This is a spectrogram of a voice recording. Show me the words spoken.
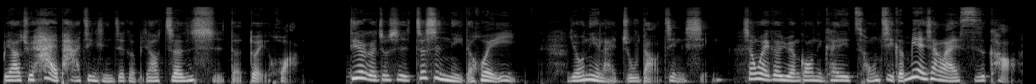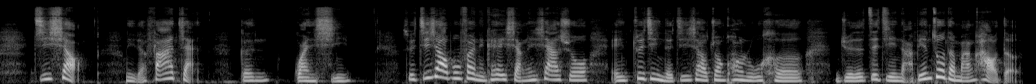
不要去害怕进行这个比较真实的对话。第二个就是，这是你的会议，由你来主导进行。身为一个员工，你可以从几个面向来思考绩效、你的发展跟关系。所以绩效部分，你可以想一下，说，诶，最近你的绩效状况如何？你觉得自己哪边做得蛮好的，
